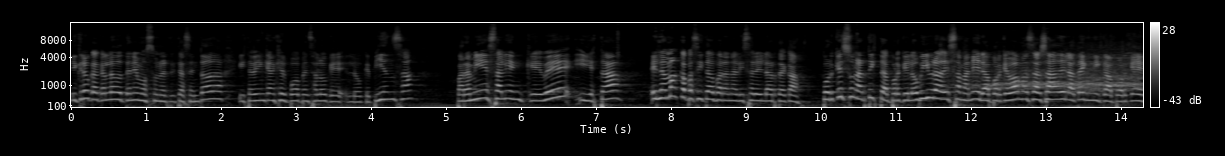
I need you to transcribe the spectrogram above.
Y creo que acá al lado tenemos una artista sentada y está bien que Ángel pueda pensar lo que, lo que piensa. Para mí es alguien que ve y está, es la más capacitada para analizar el arte acá. Porque es un artista, porque lo vibra de esa manera, porque va más allá de la técnica, porque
